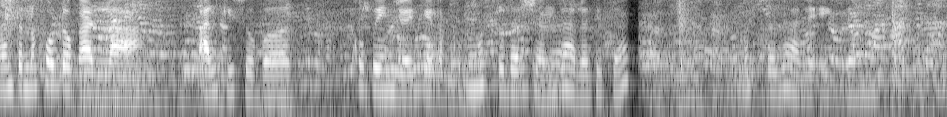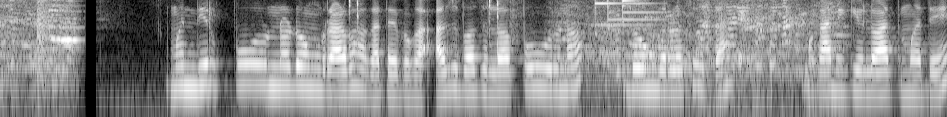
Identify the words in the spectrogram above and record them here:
नंतर ना फोटो काढला पालखीसोबत. खूप एन्जॉय केला. खूप मस्त दर्शन झालं तिथं. मस्त झालं एकदम मस्त. मंदिर पूर्ण डोंगराळ भागात आहे बघा. आजूबाजूला पूर्ण डोंगरच होता. मग आम्ही गेलो आतमध्ये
